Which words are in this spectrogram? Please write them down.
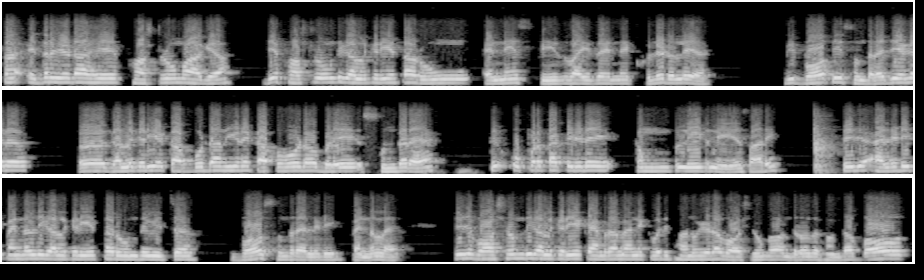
ਤਾਂ ਇੱਧਰ ਜਿਹੜਾ ਇਹ ਫਸਟ ਰੂਮ ਆ ਗਿਆ। ਜੇ ਫਸਟ ਰੂਮ ਦੀ ਗੱਲ ਕਰੀਏ ਤਾਂ ਰੂਮ ਇੰਨੇ ਸਪੇਸ ਵਾਈਜ਼ ਹੈ ਇੰਨੇ ਖੁੱਲੇ ਡੁੱਲੇ ਆ ਵੀ ਬਹੁਤ ਹੀ ਸੁੰਦਰ ਹੈ। ਜੇ ਅਗਰ ਅਹ, ਗੱਲ ਕਰੀਏ ਕੱਪਬੋਰਡਾਂ ਦੀ ਜਿਹੜੇ ਕੱਪਬੋਰਡ ਆ ਉਹ ਬੜੇ ਸੁੰਦਰ ਹੈ ਤੇ ਉੱਪਰ ਤੱਕ ਜਿਹੜੇ ਕੰਪਲੀਟ ਨੇ ਇਹ ਸਾਰੇ। ਤੇ ਜੇ LED ਪੈਨਲ ਦੀ ਗੱਲ ਕਰੀਏ ਤਾਂ ਰੂਮ ਦੇ ਵਿੱਚ ਬਹੁਤ ਸੁੰਦਰ LED ਪੈਨਲ ਹੈ। ਤੇ ਜੇ ਵਾਸ਼ਰੂਮ ਦੀ ਗੱਲ ਕਰੀਏ ਕੈਮਰਾਮੈਨ ਇੱਕ ਵਾਰੀ ਤੁਹਾਨੂੰ ਜਿਹੜਾ ਵਾਸ਼ਰੂਮ ਆ ਅੰਦਰੋਂ ਦਿਖਾਉਂਦਾ। ਬਹੁਤ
